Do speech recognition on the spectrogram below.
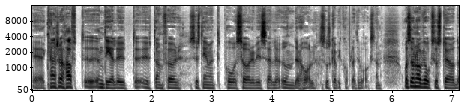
eh, kanske har haft en del ut, utanför systemet på service eller underhåll så ska vi koppla tillbaka den. Och sen har vi också stöd av,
